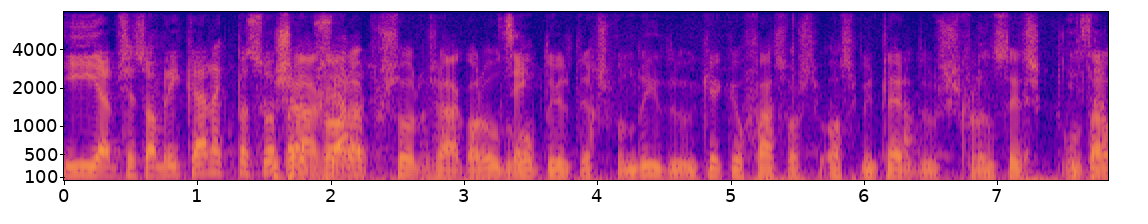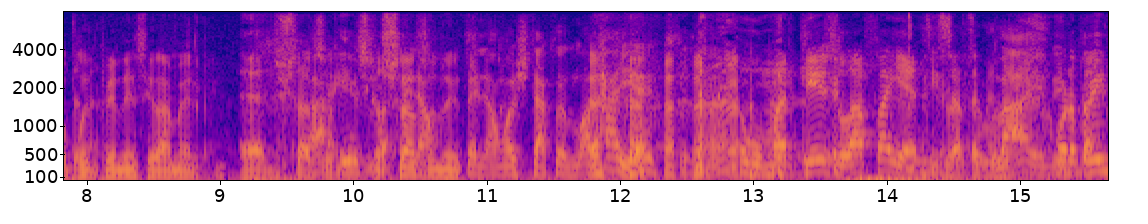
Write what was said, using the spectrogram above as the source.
e a administração americana que passou já para agora, professor, Já agora, o de Gaulle podia-lhe ter respondido o que é que eu faço ao, ao cemitério dos franceses que lutaram Exatamente. pela independência da América? Uh, dos Estados ah, Unidos. Dos Estados Unidos. Tem lá uma estátua de Lafayette. é? O Marquês de Lafayette, exatamente. Lá em, Ora bem,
